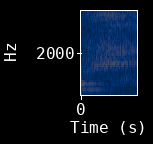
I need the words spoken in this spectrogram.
Oh.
